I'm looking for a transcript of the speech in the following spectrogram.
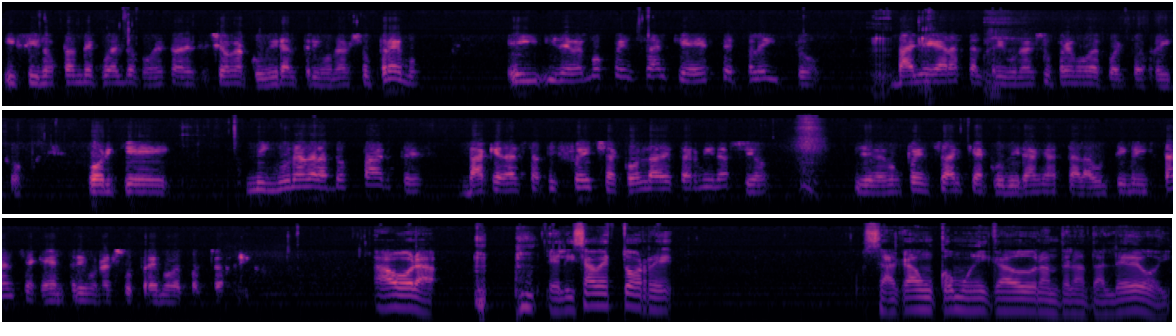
y si no están de acuerdo con esa decisión, acudir al Tribunal Supremo. Y, debemos pensar que este pleito va a llegar hasta el Tribunal Supremo de Puerto Rico, porque ninguna de las dos partes va a quedar satisfecha con la determinación y debemos pensar que acudirán hasta la última instancia, que es el Tribunal Supremo de Puerto Rico. Ahora, Elizabeth Torres saca un comunicado durante la tarde de hoy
